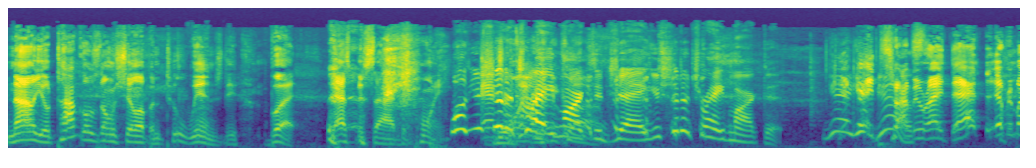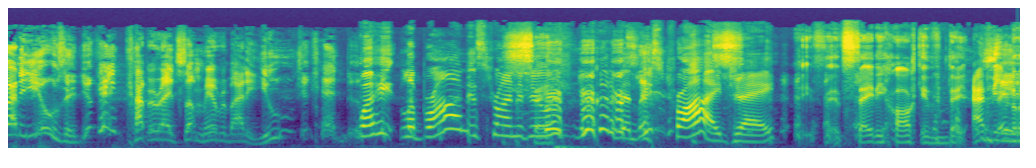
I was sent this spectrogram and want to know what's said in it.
Now your tacos don't show up until Wednesday, but that's beside the point. Well, you should have trademarked it, Jay. You should have trademarked it. Yeah, You you, can't yes. copyright that. Everybody use it. You can't copyright something everybody use. You can't do Well, he LeBron is trying to do it. You could have at least tried, Jay. He said Sadie Hawkins Day. I didn't Sadie even know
